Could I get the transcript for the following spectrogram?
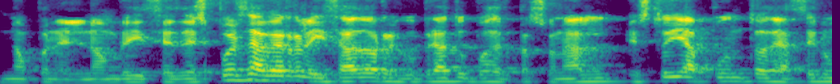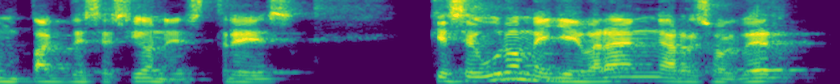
no pone el nombre, dice, después de haber realizado Recupera tu Poder Personal, estoy a punto de hacer un pack de sesiones, tres, que seguro me llevarán a resolver,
